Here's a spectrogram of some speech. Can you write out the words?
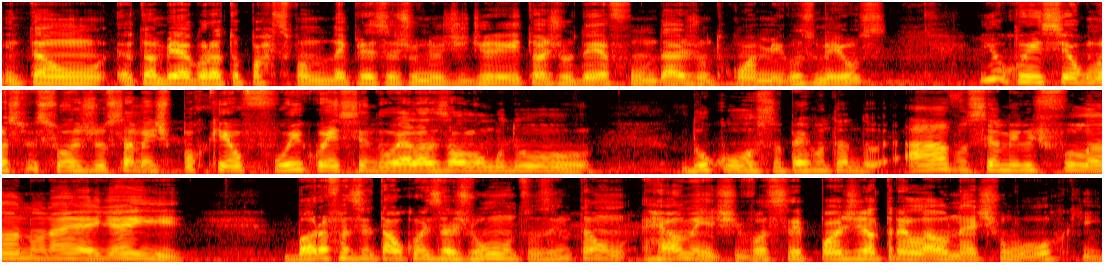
Então, eu também agora estou participando da Empresa Júnior de Direito, ajudei a fundar junto com amigos meus. E eu conheci algumas pessoas justamente porque eu fui conhecendo elas ao longo do, do curso, perguntando: Ah, você é amigo de Fulano, né? E aí? Bora fazer tal coisa juntos? Então, realmente, você pode atrelar o networking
